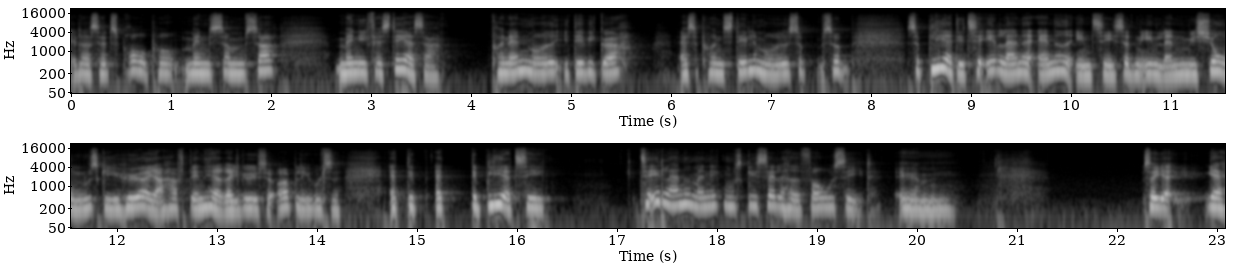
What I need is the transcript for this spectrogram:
eller sætte sprog på, men som så manifesterer sig på en anden måde i det, vi gør, altså på en stille måde, så, så, så bliver det til et eller andet andet end til sådan en eller anden mission. Nu skal I høre, at jeg har haft den her religiøse oplevelse. At det, at det bliver til, til et eller andet, man ikke måske selv havde forudset. Øhm, så jeg, ja,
